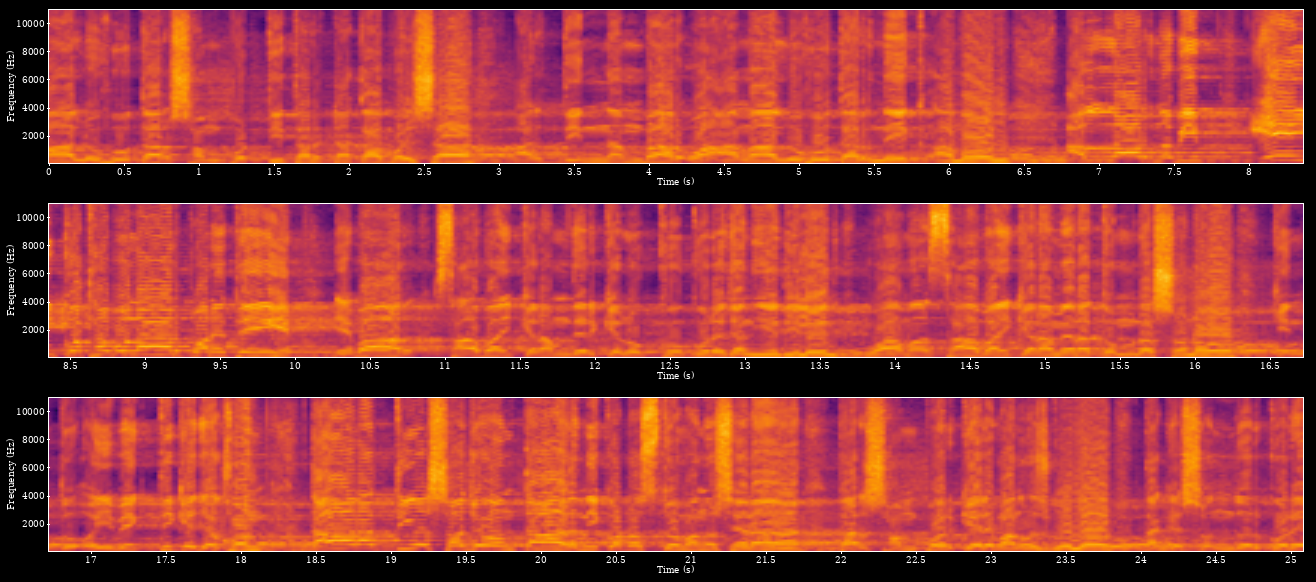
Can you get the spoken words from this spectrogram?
মালুহু তার সম্পত্তি, তার টাকা পয়সা। আর তিন নাম্বার ও আমালুহু তার নেক আমল। আল্লাহর নবী এই কথা বলার পরেতে এবার সাহাবাই কেরামদেরকে লক্ষ্য করে জানিয়ে দিলেন, ও আমার সাহাবাই কেরামেরা, তোমরা শোনো। কিন্তু ওই ব্যক্তিকে যখন তার আত্মীয় স্বজন, তার নিকটস্থ মানুষেরা, তার সম্পর্কের মানুষগুলো তাকে সুন্দর করে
